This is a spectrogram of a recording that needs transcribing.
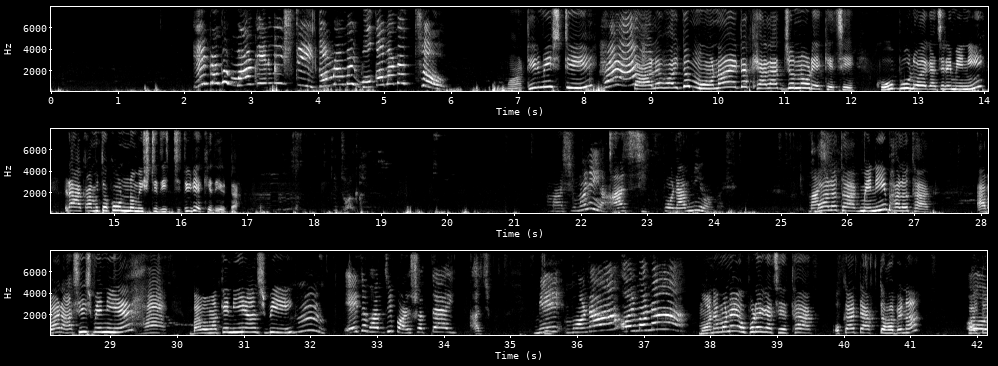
মাটির মিষ্টি। হ্যাঁ। তাহলে হয়তো মনা এটা খেলার জন্য রেখেছে। খুব ভুল হয়ে গেছে রে মিনি। রাখ আমি তোকে অন্য মিষ্টি দিচ্ছি। তুই রেখে দে এটা। মাসিমণি আসছি। প্রণাম নিও আমার ভালো থাক মেনি ভালো থাক। আবার আসিস মেনি? হ্যাঁ। বাবা মাকে নিয়ে আসবি। এই তো ভাবছি পরের সপ্তাহে আসব মনা ওই মনা। মনে মনে ওপরে গেছে থাক ওকে আর ডাকতে হবে না। হয়তো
